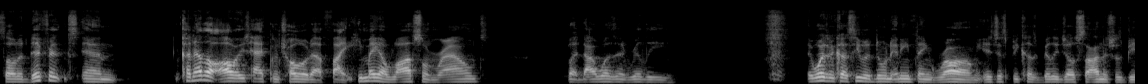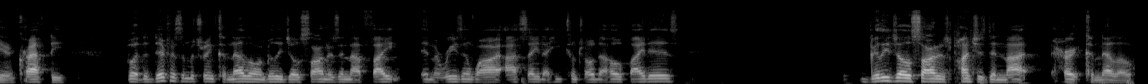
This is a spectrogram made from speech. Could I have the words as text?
So the difference in Canelo always had control of that fight. He may have lost some rounds, but that wasn't really. It wasn't because he was doing anything wrong. It's just because Billy Joe Saunders was being crafty but the difference in between Canelo and Billy Joe Saunders in that fight, and the reason why I say that he controlled that whole fight is Billy Joe Saunders' punches did not hurt Canelo.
